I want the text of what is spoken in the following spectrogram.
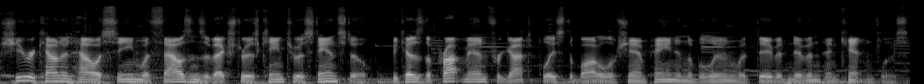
She recounted how a scene with thousands of extras came to a standstill because the prop man forgot to place the bottle of champagne in the balloon with David Niven and Cantinflas.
